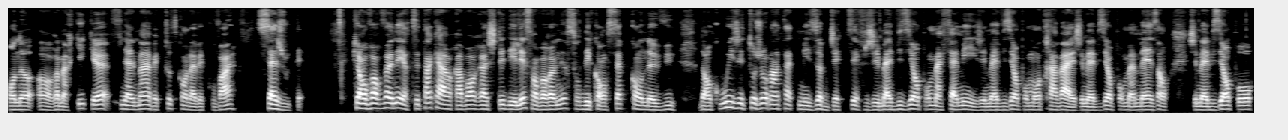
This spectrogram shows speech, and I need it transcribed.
qu'on a, a remarqué que finalement, avec tout ce qu'on avait couvert, s'ajoutait. Puis on va revenir, tant qu'à avoir rajouté des listes, on va revenir sur des concepts qu'on a vus. Donc oui, j'ai toujours en tête mes objectifs, j'ai ma vision pour ma famille, j'ai ma vision pour mon travail, j'ai ma vision pour ma maison, j'ai ma vision pour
